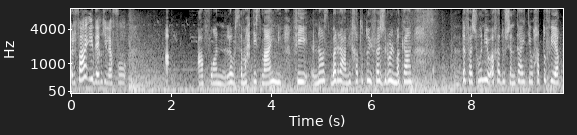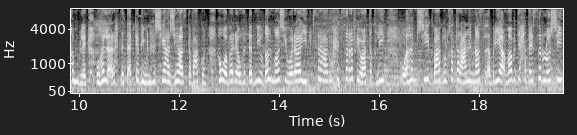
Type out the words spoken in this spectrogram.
ارفعي ايديكي لفوق عفوا لو سمحتي اسمعيني. في ناس برا عم يخططوا يفجروا المكان. دفشوني وأخذوا شنطايتي وحطوا فيها قنبلة. وهلأ رح تتأكدي من هالشي على الجهاز تبعكم هو برا وهددني وضل ماشي وراي. بسرعة روحي تصرفي واعتقليه. وأهم شيء تبعدوا الخطر عن الناس الأبرياء. ما بدي حدا يصير له شيء.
